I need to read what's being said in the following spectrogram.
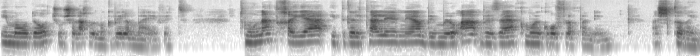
עם ההודעות שהוא שלח במקביל למאהבת. תמונת חייה התגלתה לעיניה במלואה וזה היה כמו אגרוף לפנים. השקרים,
